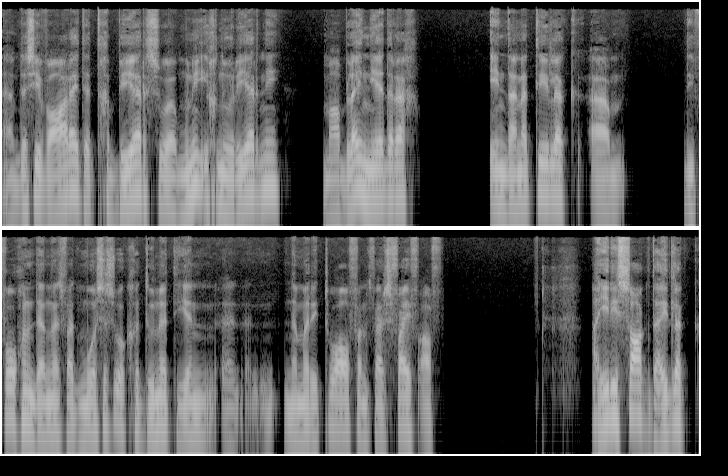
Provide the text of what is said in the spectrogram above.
Ehm um, dis die waarheid, dit gebeur, so moenie ignoreer nie, maar bly nederig en dan natuurlik ehm um, die volgende ding is wat Moses ook gedoen het hier in, in Numeri 12 van vers 5 af hy het die saak duidelik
